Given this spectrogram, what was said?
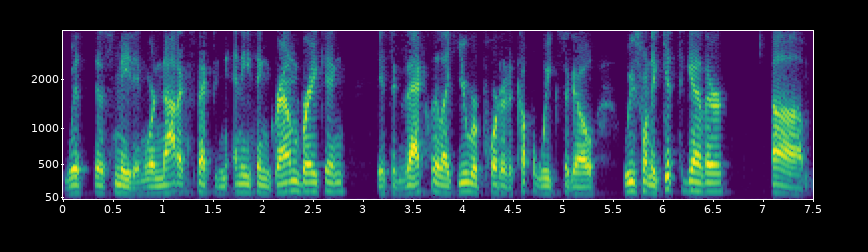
with this meeting. We're not expecting anything groundbreaking. It's exactly like you reported a couple weeks ago. We just want to get together. Um,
